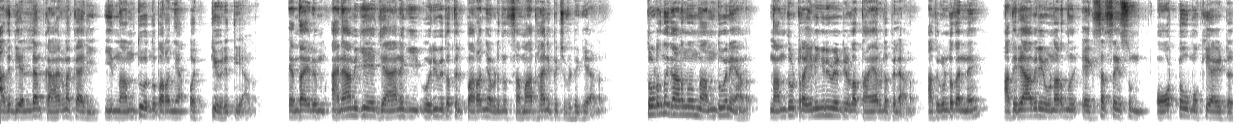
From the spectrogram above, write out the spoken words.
അതിന്റെ എല്ലാം കാരണക്കാരി ഈ നന്ദു എന്ന് പറഞ്ഞ ഒറ്റയൊരുത്തിയാണ്. എന്തായാലും അനാമികയെ ജാനകി ഒരു വിധത്തിൽ പറഞ്ഞവിടുന്ന് സമാധാനിപ്പിച്ചു വിടുകയാണ്. തുടർന്ന് കാണുന്നത് നന്ദുവിനെയാണ്. നന്ദു ട്രെയിനിങ്ങിന് വേണ്ടിയുള്ള തയ്യാറെടുപ്പിലാണ്. അതുകൊണ്ട് തന്നെ അതിരാവിലെ ഉണർന്ന് എക്സർസൈസും ഓട്ടവും ഒക്കെ ആയിട്ട്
